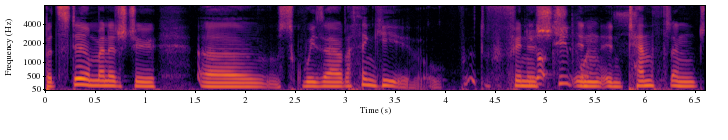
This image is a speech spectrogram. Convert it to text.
but still managed to uh, squeeze out. I think he finished two in in tenth and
